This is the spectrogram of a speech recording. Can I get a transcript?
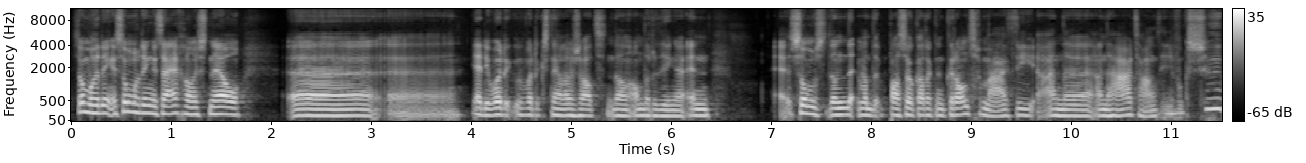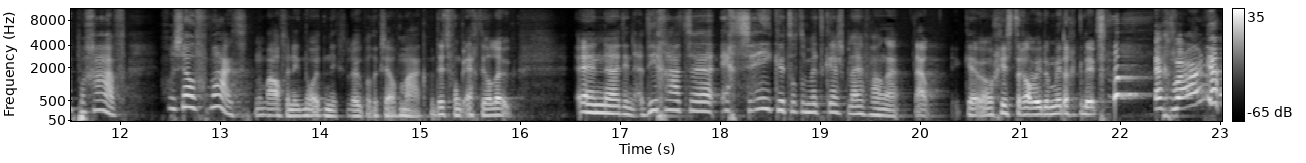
Sommige dingen, sommige dingen zijn gewoon snel, ja, die word ik, word ik sneller zat dan andere dingen. En eh, soms, dan, want pas ook had ik een krans gemaakt die aan de, aan de haard hangt. En die vond ik super gaaf. Gewoon zelf gemaakt. Normaal vind ik nooit niks leuk wat ik zelf maak, maar dit vond ik echt heel leuk. En eh, denk, nou, die gaat eh, echt zeker tot en met kerst blijven hangen. Nou, ik heb hem gisteren alweer door midden geknipt. Echt waar? Ja.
